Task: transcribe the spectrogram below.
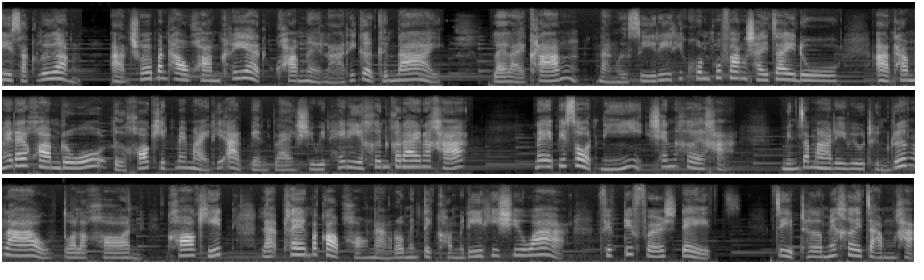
ดีๆ สักเรื่อง อาจช่วยบรรเทาความเครียด ความเหนื่อยล้าที่เกิดขึ้นได้ หลาย ๆ ครั้ง หนังหรือซีรีส์ที่คุณผู้ฟังใช้ใจดู อาจทำให้ได้ความรู้หรือข้อคิดใหม่ ๆ ที่อาจเปลี่ยนแปลงชีวิตให้ดีขึ้นก็ได้นะคะ ใน episode นี้ เช่นเคยค่ะ มิ้นจะมารีวิวถึงเรื่องราว ตัวละคร ข้อคิด และเพลงประกอบของหนังโรแมนติกคอมเมดี้ที่ชื่อว่า50 First Dates จีบเธอไม่เคยจำค่ะ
